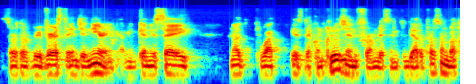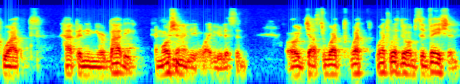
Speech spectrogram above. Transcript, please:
sort of reversed engineering. I mean, can you say not what is the conclusion from listening to the other person, but what happened in your body emotionally while you listen, or just what what what was the observation?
